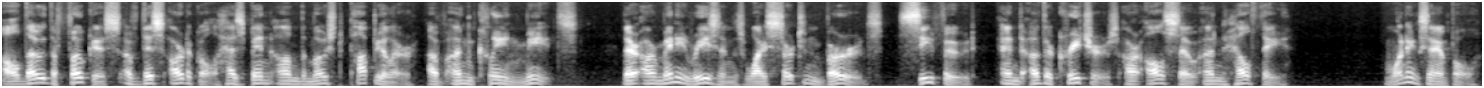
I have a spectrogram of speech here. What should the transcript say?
Although the focus of this article has been on the most popular of unclean meats, there are many reasons why certain birds, seafood, and other creatures are also unhealthy. One example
